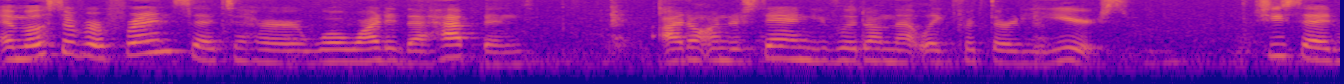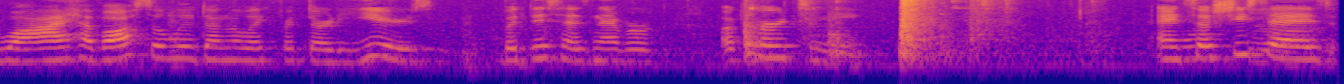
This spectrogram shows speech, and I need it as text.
And most of her friends said to her, Well, why did that happen? I don't understand. You've lived on that lake for 30 years. She said, Well, I have also lived on the lake for 30 years, but this has never occurred to me. And so she says,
